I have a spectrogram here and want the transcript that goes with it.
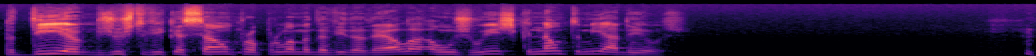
pedia justificação para o problema da vida dela a um juiz que não temia a Deus.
